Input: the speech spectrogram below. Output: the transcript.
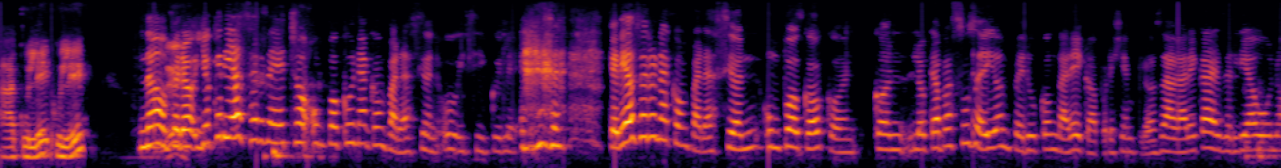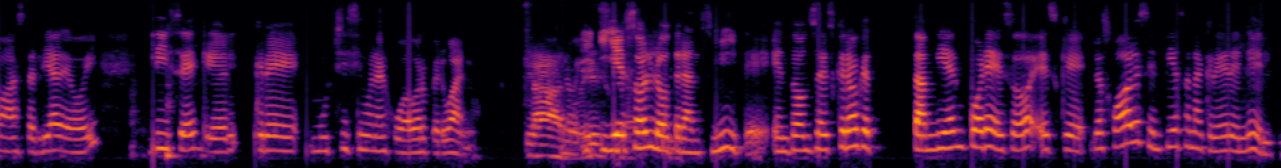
Ah, culé, culé. No, pero yo quería hacer de hecho un poco una comparación. Uy, sí, culé. quería hacer una comparación un poco con, con lo que ha sucedido en Perú con Gareca, por ejemplo. O sea, Gareca desde el día uno hasta el día de hoy dice que él cree muchísimo en el jugador peruano. Claro. Y, eso lo transmite. Entonces, creo que también por eso es que los jugadores empiezan a creer en él.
